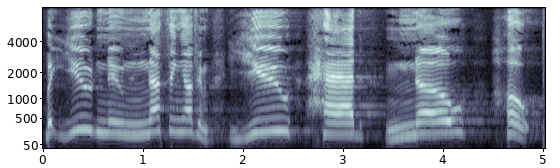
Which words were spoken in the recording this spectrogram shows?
but you knew nothing of Him. You had no hope.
